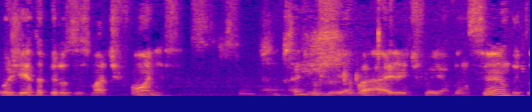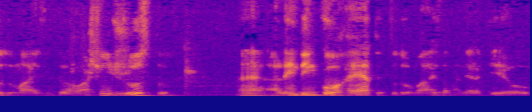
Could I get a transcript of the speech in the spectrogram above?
Hoje entra pelos smartphones. Sim, sim, né? sem dúvida. A gente foi avançando e tudo mais. Então, eu acho injusto, né? além de incorreto e tudo mais, da maneira que eu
